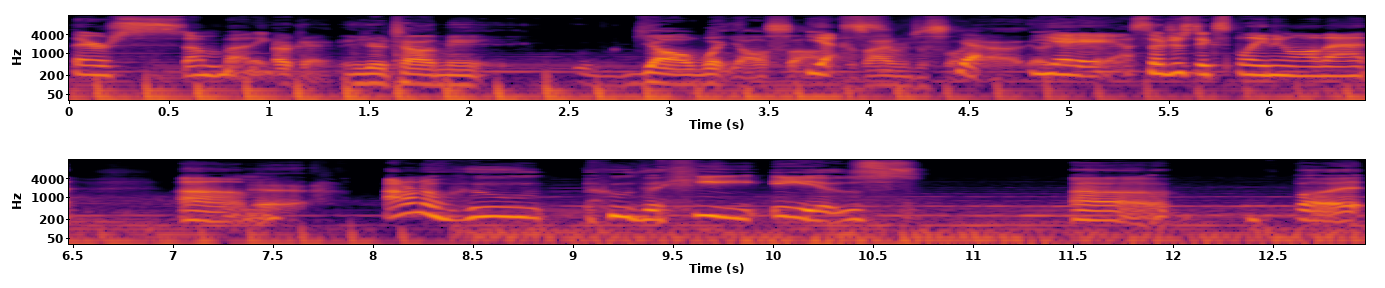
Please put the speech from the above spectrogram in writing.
There's somebody. Okay, and you're telling me y'all what y'all saw? Yes. Because I'm just like Yeah. ah, Yeah, yeah, yeah. So just explaining all that. Um, yeah. I don't know who who the he is, uh, but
